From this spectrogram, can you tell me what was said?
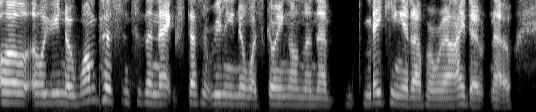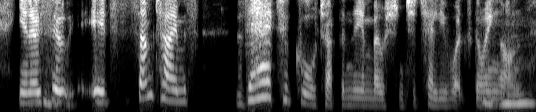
or, or you know one person to the next doesn't really know what's going on and they're making it up or i don't know you know so mm-hmm. it's sometimes they're too caught up in the emotion to tell you what's going mm-hmm. on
